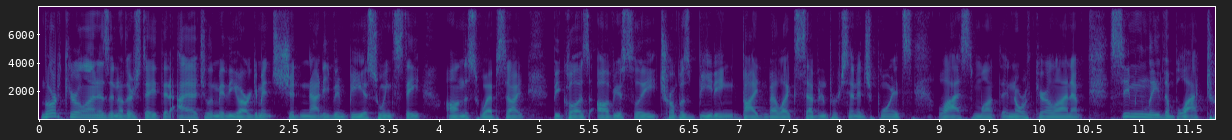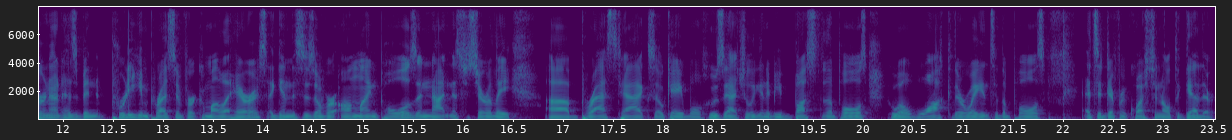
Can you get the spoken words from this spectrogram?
North Carolina is another state that I actually made the argument should not even be a swing state on this website because obviously Trump was beating Biden by like seven percentage points last month in North Carolina. Seemingly, the black turnout has been pretty impressive for Kamala Harris. Again, this is over online polls and not necessarily uh, brass tacks. Okay, well, who's actually going to be bust to the polls? Who will walk their way into the polls? It's a different question altogether.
